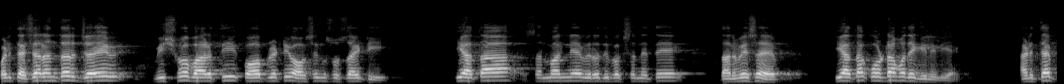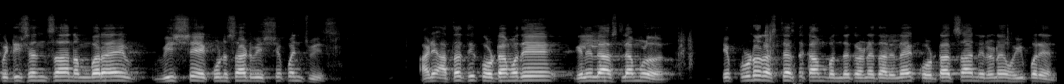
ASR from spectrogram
पण त्याच्यानंतर Jai Vishwabharati cooperative housing society ही आता सन्मान्य विरोधी पक्षनेते दानवे साहेब ही आता कोर्टामध्ये गेलेली आहे. आणि त्या पिटिशनचा नंबर आहे वीसशे एकोणसाठ वीसशे पंचवीस. आणि आता ती कोर्टामध्ये गेलेल्या असल्यामुळं हे पूर्ण रस्त्याचं काम बंद करण्यात आलेलं आहे. कोर्टाचा निर्णय होईपर्यंत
